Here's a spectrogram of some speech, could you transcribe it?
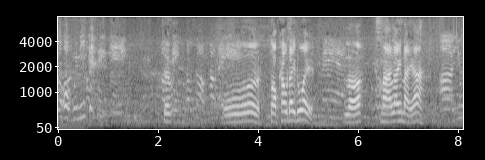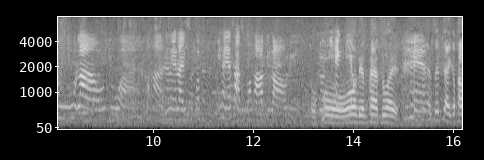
ก็ออกมือนี้ใช่โอ้สอบเข้าได้ด้วย เหรอมหาลัยไหนอะอ่าอยู่ลาวอยู่อ่ามหาวิทยาลัยสุขวิทยาศาสตร์สุขภาพอยู่ลาวเลยโอ้โหโดยมีแห่งเดียวเรียนแพทย์ด้วยแม่นเส้นใหญ่กะเพรา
